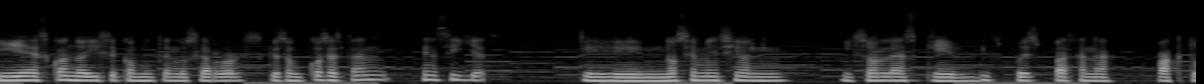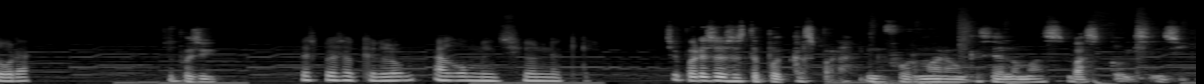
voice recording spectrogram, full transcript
y es cuando ahí se cometen los errores, que son cosas tan sencillas que no se mencionan y son las que después pasan a factura. Sí, pues sí. Es por eso que lo hago mención aquí. Sí, para eso es este podcast, para informar, aunque sea lo más básico y sencillo.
